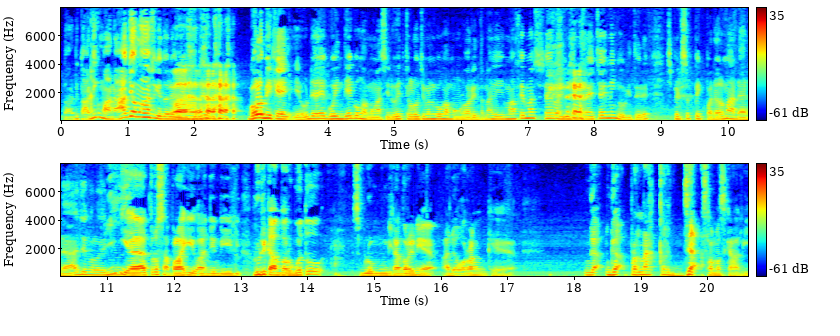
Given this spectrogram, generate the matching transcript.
Tadi tadi ke mana aja mas gitu deh. Gue lebih kayak ya udah, gue intinya gue nggak mau ngasih duit kalau cuman gue nggak mau ngeluarin tenaga. Maaf ya mas, saya lagi nggak receh nih gue gitu ya. Speak speak, padahal mah ada ada aja kalau ini. Iya, terus apalagi anjing di, di lu di kantor gue tuh sebelum di kantor ini ya ada orang kayak nggak nggak pernah kerja sama sekali.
